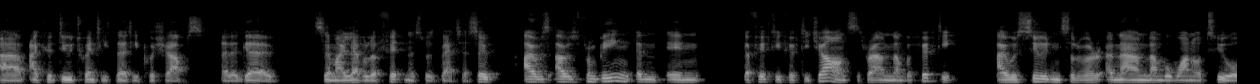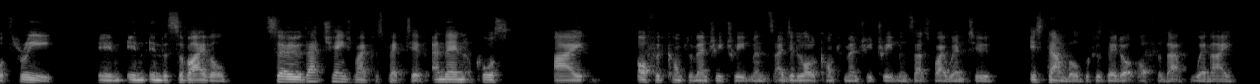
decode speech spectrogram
Uh, I could do 20, 30 push ups at a go. So my level of fitness was better. So I was, I was from being in, in a 50 50 chance, it's round number 50, I was soon sort of around number one or two or three in, in, in the survival. So that changed my perspective. And then, of course, I offered complementary treatments. I did a lot of complementary treatments. That's why I went to Istanbul because they don't offer that when I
